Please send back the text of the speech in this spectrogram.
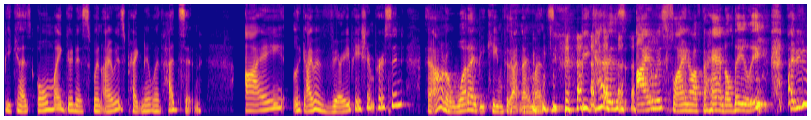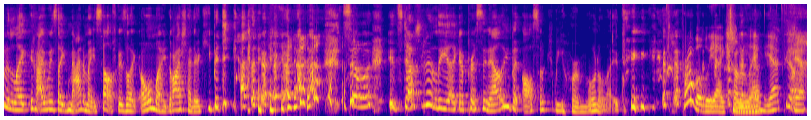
because, oh my goodness, when I was pregnant with Hudson, I like I'm a very patient person and I don't know what I became for that 9 months because I was flying off the handle daily. I didn't even like I was like mad at myself because like oh my gosh Heather keep it together. so it's definitely like a personality but also can be hormonal I think. Probably actually yeah. yeah. yeah. Yeah.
